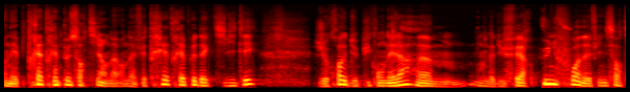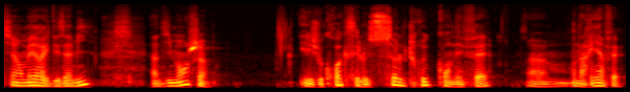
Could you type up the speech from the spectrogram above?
On est très très peu sorti, on a, on a fait très très peu d'activités. Je crois que depuis qu'on est là, euh, on a dû faire une fois, on a fait une sortie en mer avec des amis un dimanche. Et je crois que c'est le seul truc qu'on ait fait. Euh, on n'a rien fait.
